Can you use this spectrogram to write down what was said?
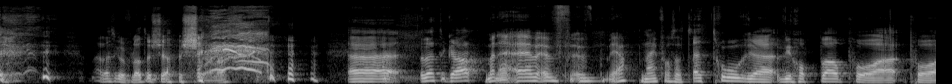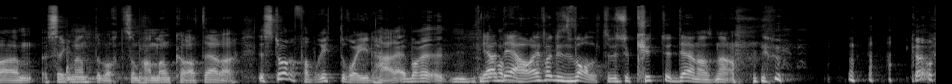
Nei, det skal du få lov til å kjøpe sjøl. Vet du hva? Men f- Ja, nei, fortsett. Jeg tror vi hopper på, på um, segmentet vårt som handler om karakterer. Det står favorittdroid her. Bare, Ja, det har jeg faktisk valgt. Hvis du kutter ut det nå sånn hva, ok,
